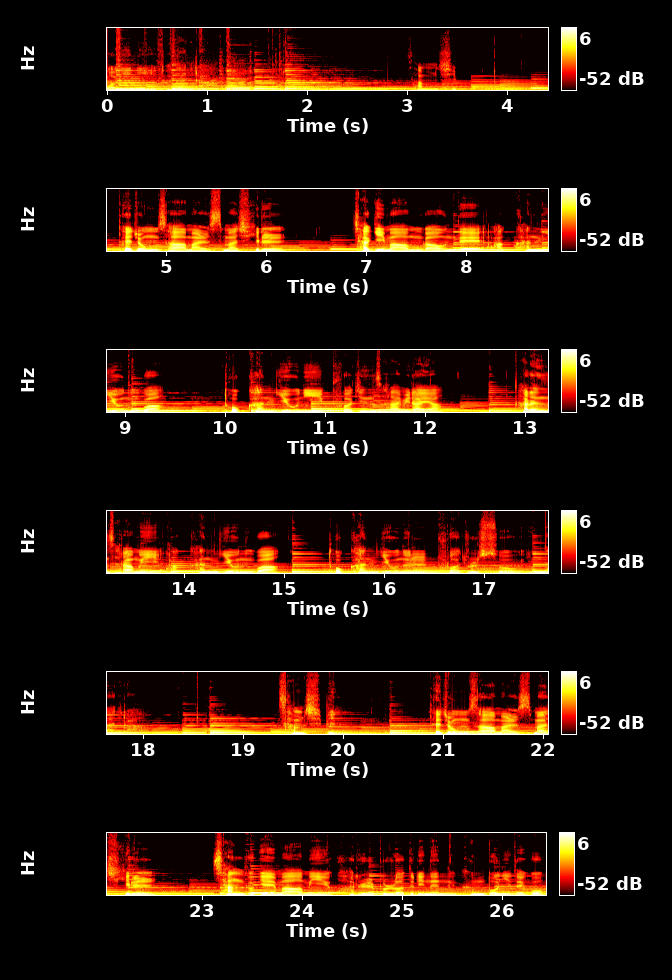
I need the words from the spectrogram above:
원인이 되나니라. 30. 대종사 말씀하시기를 자기 마음 가운데 악한 기운과 독한 기운이 풀어진 사람이라야 다른 사람의 악한 기운과 독한 기운을 풀어줄 수 있나니라. 31. 대종사 말씀하시기를 상극의 마음이 화를 불러들이는 근본이 되고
